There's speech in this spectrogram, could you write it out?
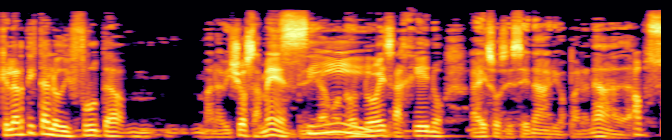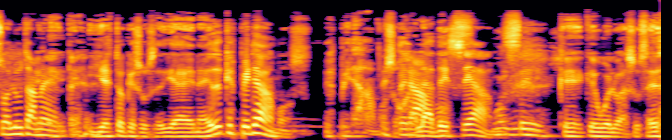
que el artista lo disfruta mm, maravillosamente, Sí. digamos, ¿no? no es ajeno a esos escenarios para nada. Absolutamente. Eh, y esto que sucedía en Aedo, que esperamos, esperamos, ojalá, Esperamos. deseamos sí. que, que vuelva a suceder.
